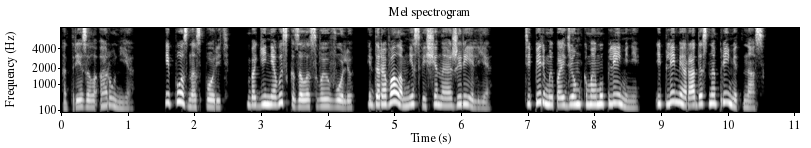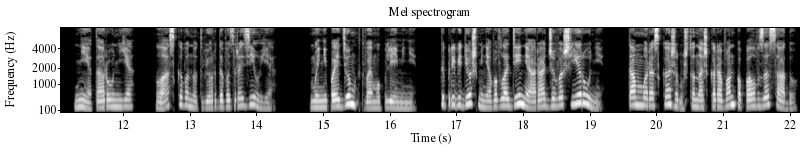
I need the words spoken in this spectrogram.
отрезала Арунья. И поздно спорить. Богиня высказала свою волю и даровала мне священное ожерелье. Теперь мы пойдем к моему племени, и племя радостно примет нас. Нет, Арунья, Ласково, но твердо возразил я. «Мы не пойдем к твоему племени. Ты приведешь меня во владение Араджи Вашьеруни. Там мы расскажем, что наш караван попал в засаду,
